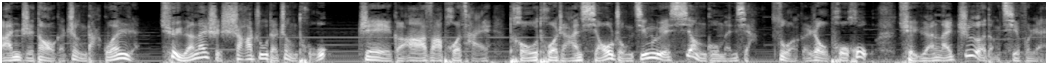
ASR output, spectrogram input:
俺只道个正大官人，却原来是杀猪的正途。这个阿杂破财，头托着俺小种经略相公门下做个肉铺户，却原来这等欺负人。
